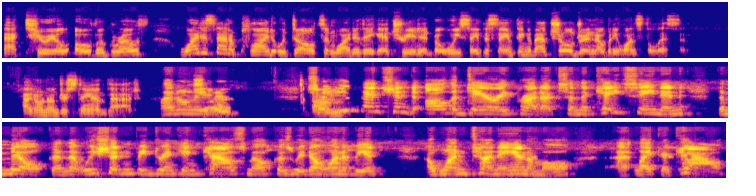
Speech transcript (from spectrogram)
bacterial overgrowth, why does that apply to adults and why do they get treated? But we say the same thing about children, nobody wants to listen. I don't understand that. I don't either. So, so um, you mentioned all the dairy products and the casein in the milk, and that we shouldn't be drinking cow's milk because we don't want to be a, a one ton animal uh, like a cow.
